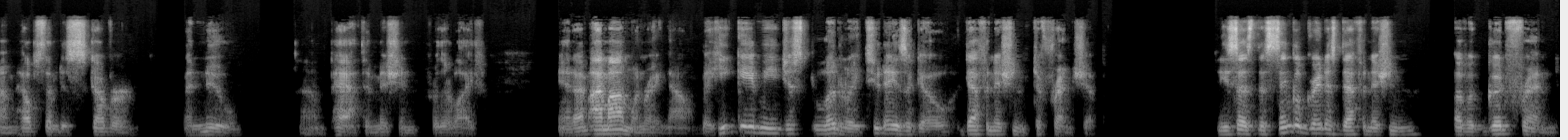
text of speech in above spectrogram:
um, helps them discover a new um, path and mission for their life and I'm, I'm on one right now. But he gave me just literally two days ago definition to friendship. He says the single greatest definition of a good friend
